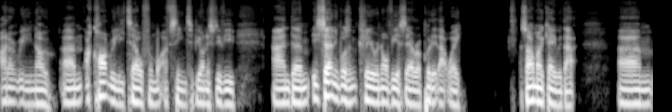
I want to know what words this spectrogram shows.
I don't really know. Um, I can't really tell from what I've seen, to be honest with you and um, it certainly wasn't clear and obvious error. Put it that way. So I'm okay with that. Um,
